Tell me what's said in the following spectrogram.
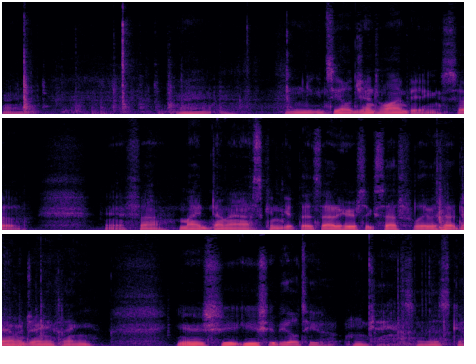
Right? Right? And you can see how gentle I'm being. So if uh, my dumbass can get this out of here successfully without damaging anything, you should you should be able to. Okay, so this guy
